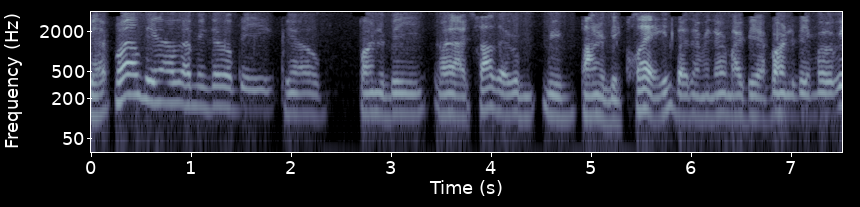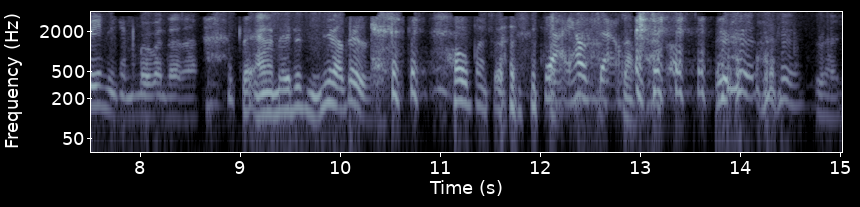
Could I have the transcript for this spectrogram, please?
yeah. Well, you know, I mean, there will be, you know, Barnaby. Well, I saw there would be Barnaby played, but I mean there might be a Barnaby movie, and you can move into the, the animated, and you know there's a whole bunch of. yeah, I hope so. right.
